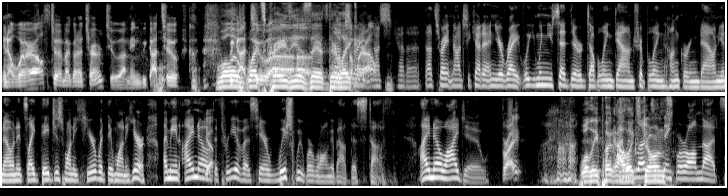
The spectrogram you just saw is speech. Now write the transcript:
you know, where else to am I going to turn to? I mean, we got to. Well, we got what's to, uh, crazy is uh, they're they're like somewhere right, else. Nachiketa. That's right, Nachiketa. And you're right. Well, when you said they're doubling down, tripling, hunkering down, you know, and it's like they just want to hear what they want to hear. I mean, I know Yep. the three of us here wish we were wrong about this stuff. I know I do. Right? well they put Alex I would Alex love Jones to think we're all nuts,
